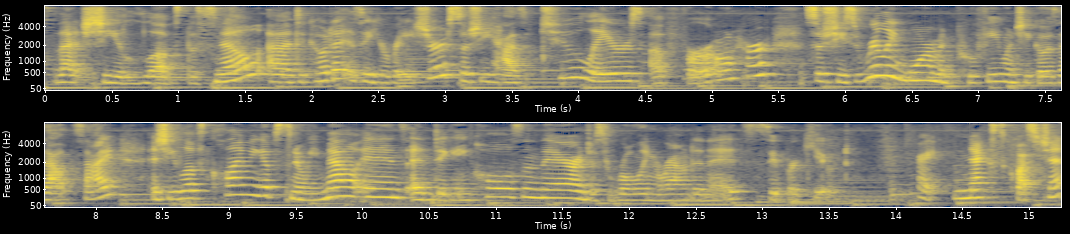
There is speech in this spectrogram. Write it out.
Helps that she loves the snow. Uh, Dakota is a Eurasier, so she has two layers of fur on her. So she's really warm and poofy when she goes outside, and she loves climbing up snowy mountains and digging holes in there and just rolling around in it. It's super cute. All right, next question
